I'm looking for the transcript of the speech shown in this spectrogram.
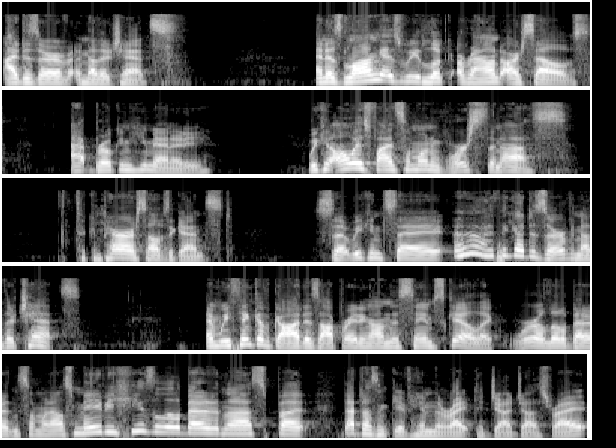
I deserve another chance. And as long as we look around ourselves at broken humanity, we can always find someone worse than us to compare ourselves against so that we can say, oh, I think I deserve another chance. And we think of God as operating on the same scale, like we're a little better than someone else. Maybe he's a little better than us, but that doesn't give him the right to judge us, right?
